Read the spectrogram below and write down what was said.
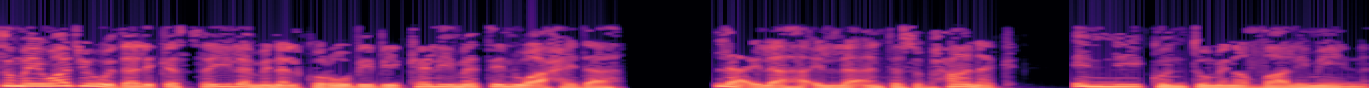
ثم يواجه ذلك السيل من الكروب بكلمة واحدة. لا إله إلا أنت سبحانك إني كنت من الظالمين.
